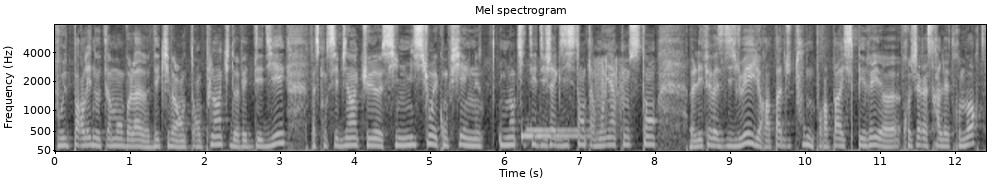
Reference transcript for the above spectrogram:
Vous parlez notamment voilà, d'équivalents temps plein qui doivent être dédiés, parce qu'on sait bien que si une mission est confiée à une, entité déjà existante à moyen constant, bah, l'effet va se diluer, il n'y aura pas du tout, on ne pourra pas espérer, euh, le projet restera lettre morte.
